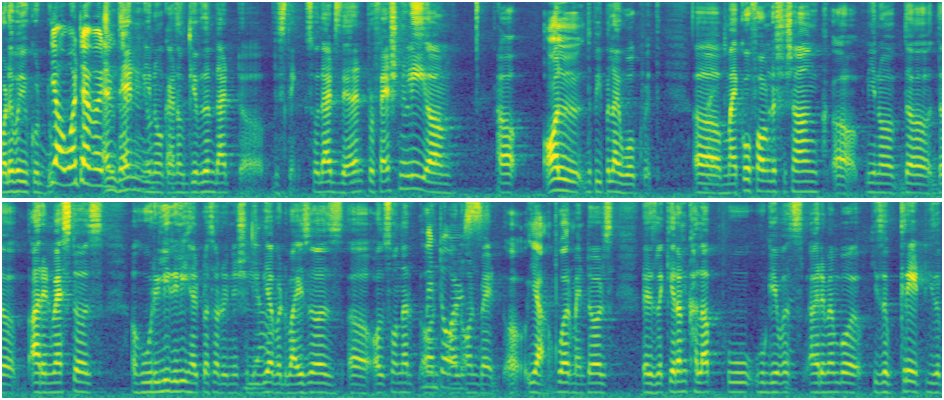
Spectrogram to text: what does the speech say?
whatever you could do. Yeah, whatever. and then can, you know kind of give them that uh, this thing. So that's there. And professionally um, uh, all the people i work with uh, my co-founder shashank uh, you know the the our investors uh, who really really helped us out initially. We have advisors uh, also on that on, on, Mentors. on bed uh, yeah who are mentors. There is like Kiran Khalap who who gave us I remember he's a great he's a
